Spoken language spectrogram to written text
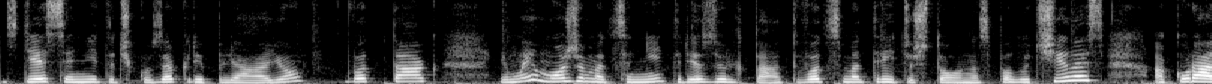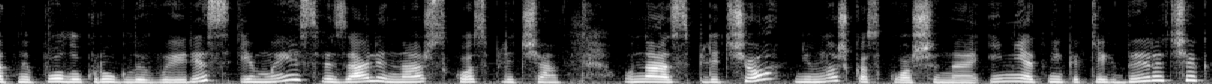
Здесь я ниточку закрепляю вот так, и мы можем оценить результат. Вот смотрите, что у нас получилось. Аккуратный полукруглый вырез, и мы связали наш скос плеча. У нас плечо немножко скошенное, и нет никаких дырочек,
